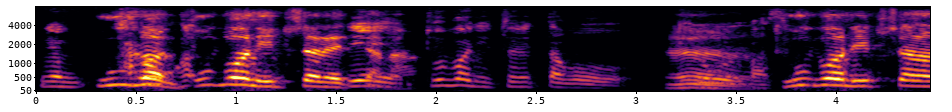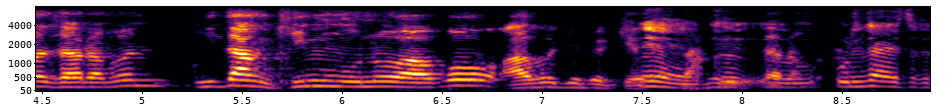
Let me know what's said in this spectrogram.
그냥 두 상을 번, 받- 두번 예, 입선했잖아. 두번 입선했다고 예, 기록을 봤습니다. 두번 입선한 사람은 이당 김문호하고 아버지밖에 예, 없다. 그, 한국 사람은. 어, 우리나라에서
